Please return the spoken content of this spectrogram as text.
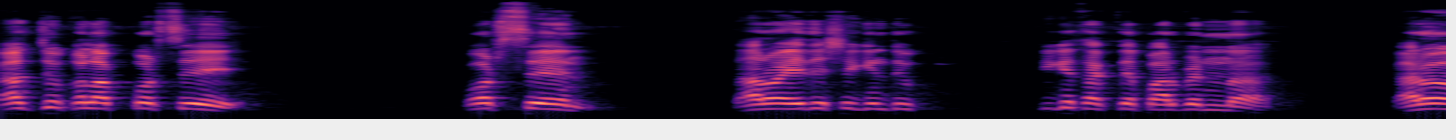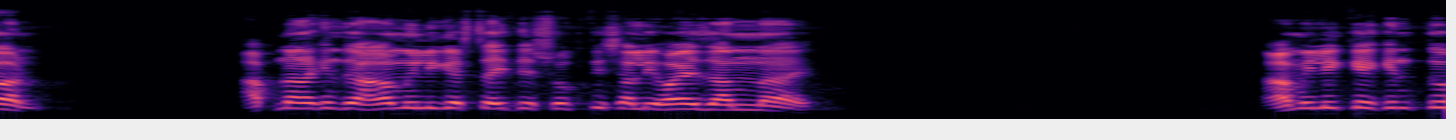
কার্যকলাপ করছে, করছেন তারা এদেশে কিন্তু টিকে থাকতে পারবেন না। কারণ, আপনারা কিন্তু আওয়ামী লীগের চাইতে শক্তিশালী হয়ে যান নাই। আওয়ামী লীগকে কিন্তু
